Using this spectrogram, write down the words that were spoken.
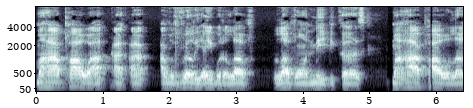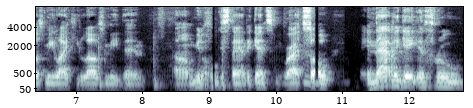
my higher power, I, I I was really able to love love on me because my higher power loves me like he loves me. Then, um, you know, who can stand against me, right? So hmm navigating through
